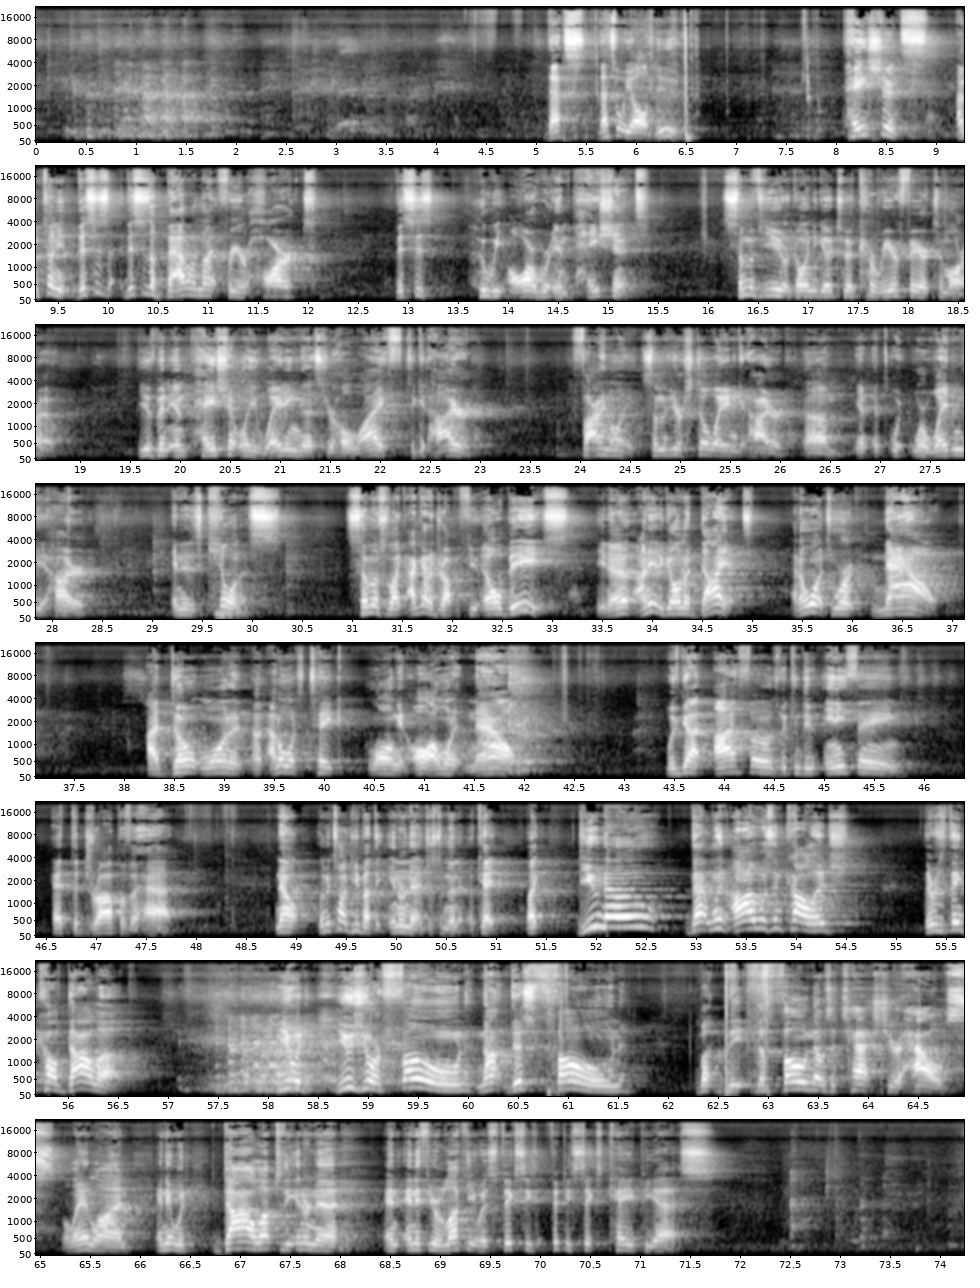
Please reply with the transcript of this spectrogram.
That's, that's what we all do. Patience. I'm telling you, this is, this is a battle night for your heart. This is who we are. We're impatient. Some of you are going to go to a career fair tomorrow. You've been impatiently waiting this your whole life to get hired. Finally, some of you are still waiting to get hired. Um, it, we're waiting to get hired, and it is killing us. Some of us are like, I got to drop a few lbs. You know, I need to go on a diet, and I want it to work now. I don't want it. I don't want it to take long at all. I want it now. We've got iPhones. We can do anything at the drop of a hat. Now, let me talk to you about the internet just a minute, okay? Like, do you know that when I was in college, there was a thing called dial up. you would use your phone, not this phone, but the, the phone that was attached to your house, a landline, and it would dial up to the internet. And, and if you're lucky, it was 50, 56 kps.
